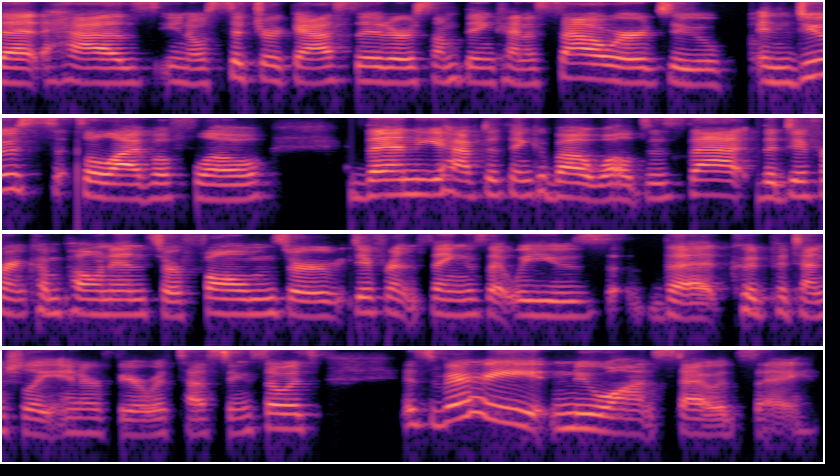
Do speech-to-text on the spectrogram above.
that has you know citric acid or something kind of sour to induce saliva flow then you have to think about well does that the different components or foams or different things that we use that could potentially interfere with testing so it's it's very nuanced i would say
